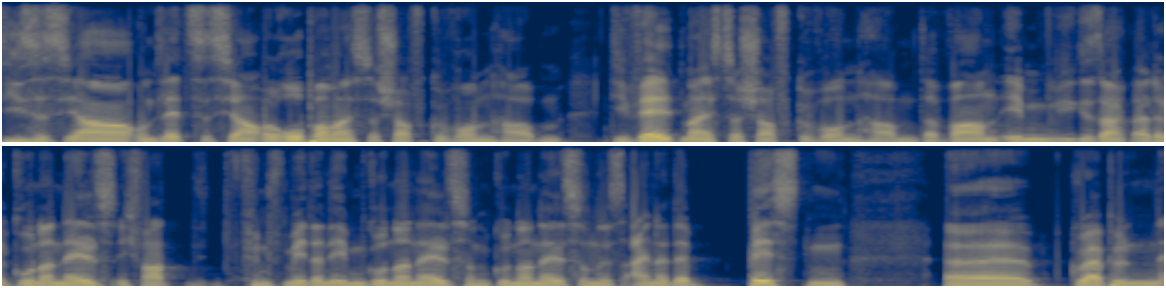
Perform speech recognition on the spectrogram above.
dieses Jahr und letztes Jahr Europameisterschaft gewonnen haben, die Weltmeisterschaft gewonnen haben. Da waren eben, wie gesagt, Alter, Gunnar Nelson, ich war fünf Meter neben Gunnar Nelson. Gunnar Nelson ist einer der besten äh, grappelnden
